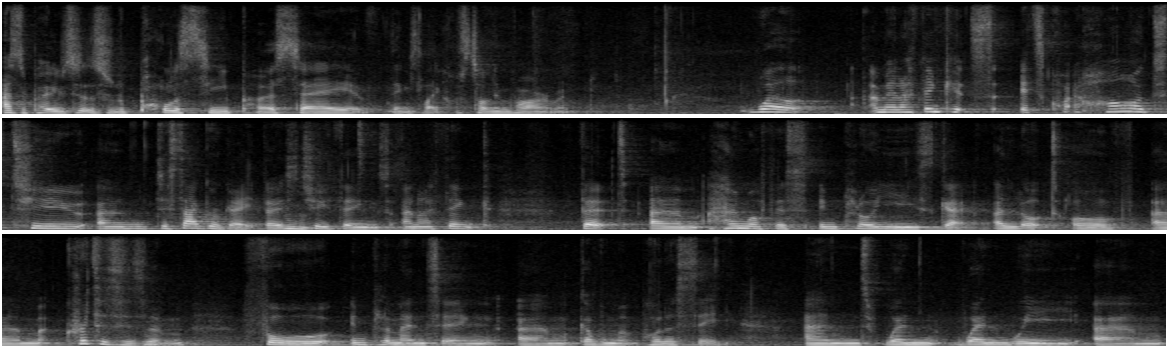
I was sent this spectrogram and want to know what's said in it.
as opposed to the sort of policy per se of things like hostile environment? Well, I mean, I think it's it's quite hard to um, disaggregate those mm. two things, and I think that um, Home Office employees get a lot of um, criticism mm. for implementing um, government policy. And when when we um,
